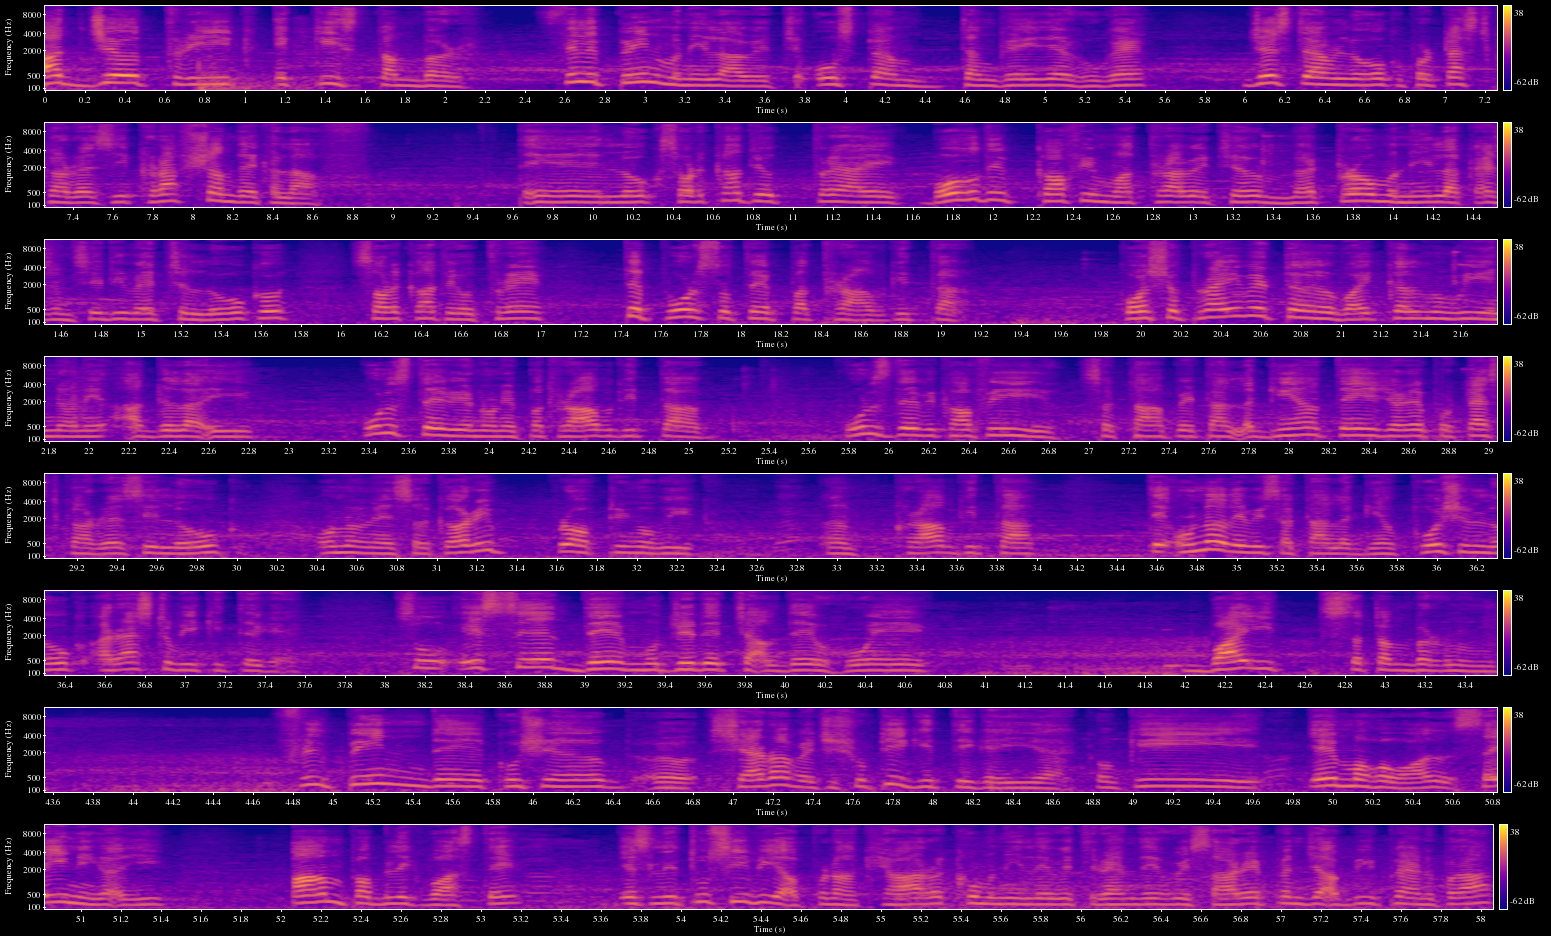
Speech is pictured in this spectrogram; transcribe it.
ਅੱਜ ਤਰੀਕ 21 ਸਤੰਬਰ, Philippine, Manila ਵਿੱਚ ਉਸ ਟਾਈਮ ਦੰਗੇ ਜਿਹੇ ਹੋ ਗਏ, ਜਿਸ ਟਾਈਮ ਲੋਕ ਪ੍ਰੋਟੈਸਟ ਕਰ ਰਹੇ ਸੀ ਕਰਪਸ਼ਨ ਦੇ ਖਿਲਾਫ। ਤੇ ਲੋਕ ਸੜਕਾਂ ਤੇ ਉਤਰ ਆਏ, ਬਹੁਤ ਹੀ ਕਾਫੀ ਮਾਤਰਾ ਵਿੱਚ ਮੈਟਰੋ ਮਨੀਲਾ, ਕੈਸ਼ਨ ਸਿਟੀ ਵਿੱਚ ਲੋਕ ਸੜਕਾਂ ਤੇ ਉਤਰੇ ਤੇ ਪੁਲਿਸ ਉੱਤੇ ਪਥਰਾਵ ਕੀਤਾ। ਕੁਝ ਪ੍ਰਾਈਵੇਟ ਵਾਹਕਲ ਨੂੰ ਵੀ ਇਹਨਾਂ ਨੇ ਅੱਗ ਲਾਈ, ਪੁਲਿਸ ਤੇ ਵੀ ਇਹਨਾਂ ਨੇ ਪਥਰਾਵ ਕੀਤਾ। ਪੁਲਿਸ ਦੇ ਵੀ ਕਾਫੀ ਸੱਟਾਂ ਪੇਟਾਂ ਲੱਗੀਆਂ ਤੇ ਜਿਹੜੇ ਪ੍ਰੋਟੈਸਟ ਕਰ ਰਹੇ ਸੀ ਲੋਕ ਉਹਨਾਂ ਨੇ ਸਰਕਾਰੀ ਪ੍ਰਾਪਰਟੀ ਨੂੰ ਵੀ ਅਹ, ਖਰਾਬ ਕੀਤਾ ਤੇ ਉਹਨਾਂ ਦੇ ਵੀ ਸੱਟਾਂ ਲੱਗੀਆਂ। ਕੁਝ ਲੋਕ ਅਰੈਸਟ ਵੀ ਕੀਤੇ ਗਏ। ਸੋ ਇਸੇ ਦੇ ਮੁੱਦੇ ਦੇ ਚੱਲਦੇ ਹੋਏ 22 ਸਤੰਬਰ ਨੂੰ ਫਿਲੀਪੀਨ ਦੇ ਕੁਝ ਸ਼ਹਿਰਾਂ ਵਿੱਚ ਛੁੱਟੀ ਕੀਤੀ ਗਈ ਹੈ ਕਿਉਂਕਿ ਇਹ ਮਾਹੌਲ ਸਹੀ ਨਹੀਂ ਗਾ ਜੀ ਆਮ ਪਬਲਿਕ ਵਾਸਤੇ। ਇਸ ਲਈ ਤੁਸੀਂ ਵੀ ਆਪਣਾ ਖਿਆਲ ਰੱਖੋ ਮਨੀਲੇ ਵਿੱਚ ਰਹਿੰਦੇ ਹੋਏ ਸਾਰੇ ਪੰਜਾਬੀ ਭੈਣ ਭਰਾ।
